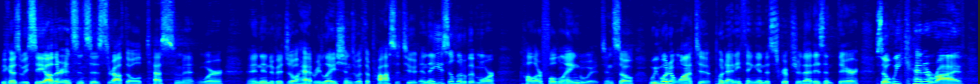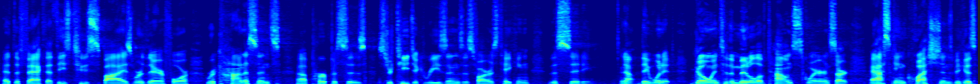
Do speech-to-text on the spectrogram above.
Because we see other instances throughout the Old Testament where an individual had relations with a prostitute, and they used a little bit more colorful language. And so we wouldn't want to put anything into Scripture that isn't there. So we can arrive at the fact that these two spies were there for reconnaissance uh, purposes, strategic reasons as far as taking the city. Now, they wouldn't go into the middle of town square and start asking questions because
